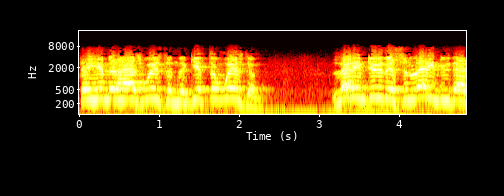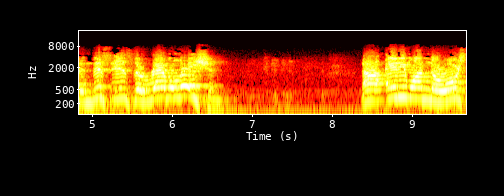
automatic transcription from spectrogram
To him that has wisdom, the gift of wisdom. Let him do this and let him do that. And this is the revelation. Now, anyone knows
